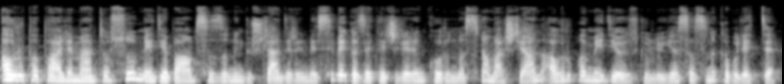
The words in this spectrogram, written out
Avrupa Parlamentosu medya bağımsızlığının güçlendirilmesi ve gazetecilerin korunmasına başlayan Avrupa Medya Özgürlüğü yasasını kabul etti.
